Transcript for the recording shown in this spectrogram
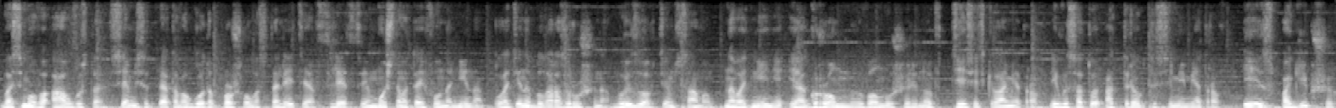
8 августа 1975 года прошлого столетия вследствие мощного тайфуна Нина плотина была разрушена, вызвав тем самым наводнение и огромную волну шириной в 10 километров и высотой от 3 до 7 метров. Из погибших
